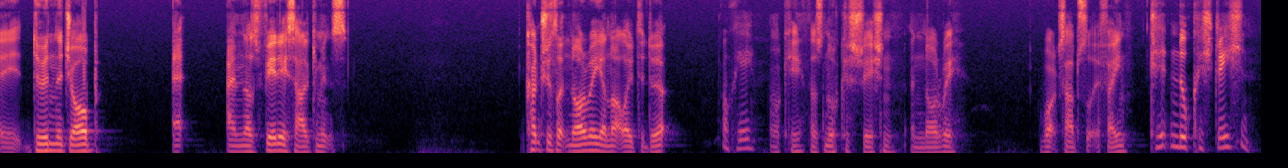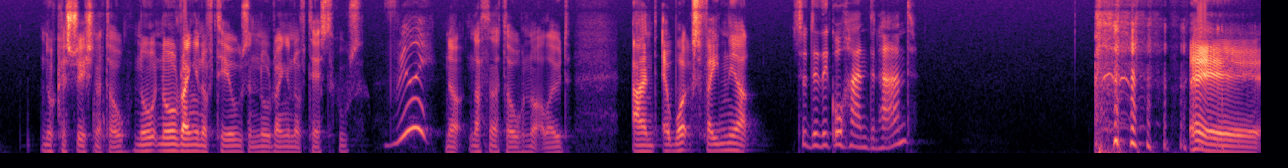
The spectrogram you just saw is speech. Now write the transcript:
uh, doing the job, and there's various arguments. Countries like Norway are not allowed to do it. Okay. Okay, there's no castration in Norway. Works absolutely fine. No castration. No castration at all. No no ringing of tails and no ringing of testicles. Really? No, nothing at all. Not allowed. And it works fine there. So do they go hand in hand? Eh,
